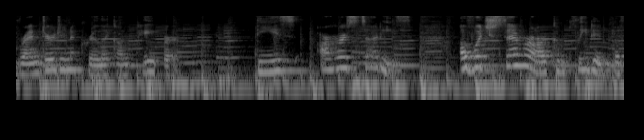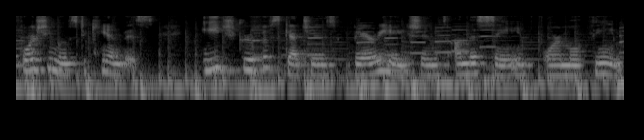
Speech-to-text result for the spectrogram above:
rendered in acrylic on paper. These are her studies, of which several are completed before she moves to canvas, each group of sketches variations on the same formal theme.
